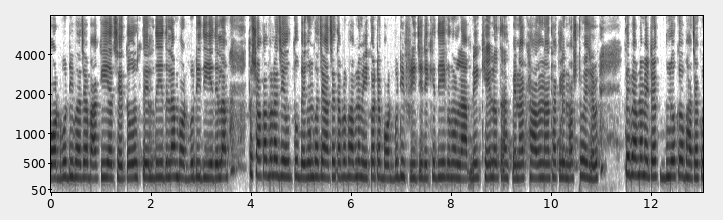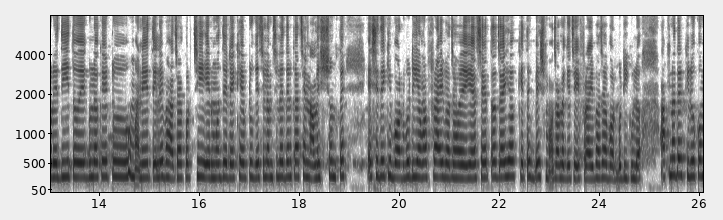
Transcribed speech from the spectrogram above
বটবটি ভাজা বাকি আছে। তো তেল দিয়ে দিলাম, বটবটি দিয়ে দিলাম। তো সকালবেলা যেহেতু বেগুন ভাজা আছে, তারপর ভাবলাম এই কটা বটবটি ফ্রিজে রেখে দিয়ে কোনো লাভ নেই। খেলও থাকবে না, খেয়াল না থাকলে নষ্ট হয়ে যাবে। তাই ভাবলাম এটাগুলোকেও ভাজা করে দিই। তো এগুলোকে একটু মানে তেলে ভাজা করছি। এর মধ্যে রেখে একটু গেছিলাম ছেলেদের কাছে নালিশ শুনতে। এসে দেখি বটবটি আমার ফ্রাই ভাজা হয়ে গেছে। তো যাই হোক, খেতে বেশ মজা লেগেছে এই ফ্রাই ভাজা বটবটিগুলো। আপনাদের কীরকম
